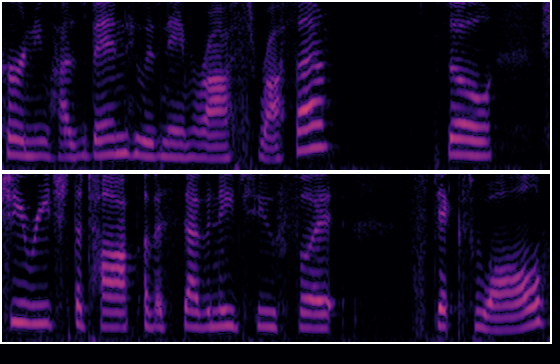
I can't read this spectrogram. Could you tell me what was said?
her new husband, who is named Ross Raffa. So she reached the top of a 72 foot Styx wall,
